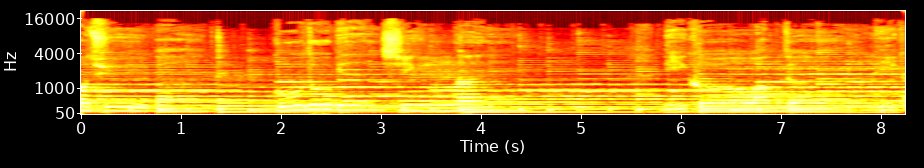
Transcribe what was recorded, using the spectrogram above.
老去吧，孤独别醒来。你渴望的离开，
